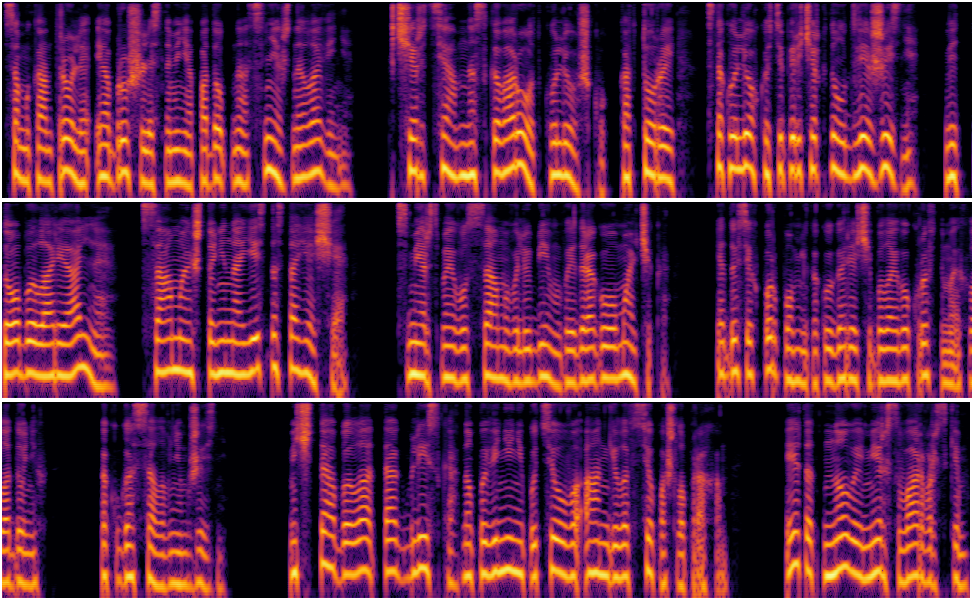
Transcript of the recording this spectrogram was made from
самоконтроля и обрушились на меня подобно снежной лавине чертям на сковородку Лёшку, который с такой легкостью перечеркнул две жизни. Ведь то была реальная, самое что ни на есть настоящее. Смерть моего самого любимого и дорогого мальчика. Я до сих пор помню, какой горячей была его кровь на моих ладонях, как угасала в нем жизнь. Мечта была так близко, но по вине непутевого ангела все пошло прахом. И этот новый мир с варварским,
